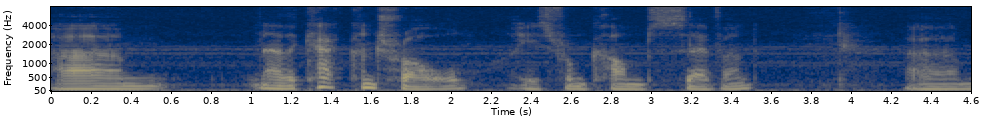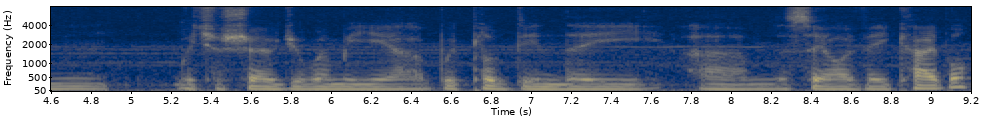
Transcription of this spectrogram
Um, now the cat control is from COM7, um, which I showed you when we uh, we plugged in the um, the CIV cable.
